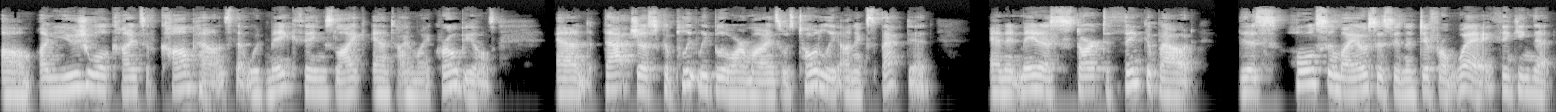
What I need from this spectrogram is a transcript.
um, unusual kinds of compounds that would make things like antimicrobials. And that just completely blew our minds, was totally unexpected. And it made us start to think about this whole symbiosis in a different way, thinking that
